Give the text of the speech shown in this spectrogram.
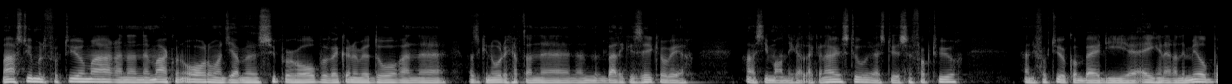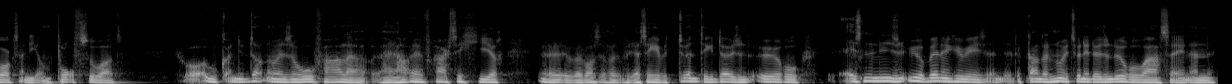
maar stuur me de factuur maar en dan eh, maken we een order, want je hebt me super geholpen. Wij kunnen weer door. En eh, als ik je nodig heb, dan, dan bel ik je zeker weer. Nou, dus die man die gaat lekker naar huis toe, hij stuurt zijn factuur. En die factuur komt bij die eigenaar in de mailbox en die ontploft zo wat. Goh, hoe kan hij dat nou in zijn hoofd halen? Hij, hij vraagt zich hier, wat was het, ja, zeggen we 20.000 euro. Is niet eens een uur binnen geweest. En dat kan toch nooit 20.000 euro waard zijn? En,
